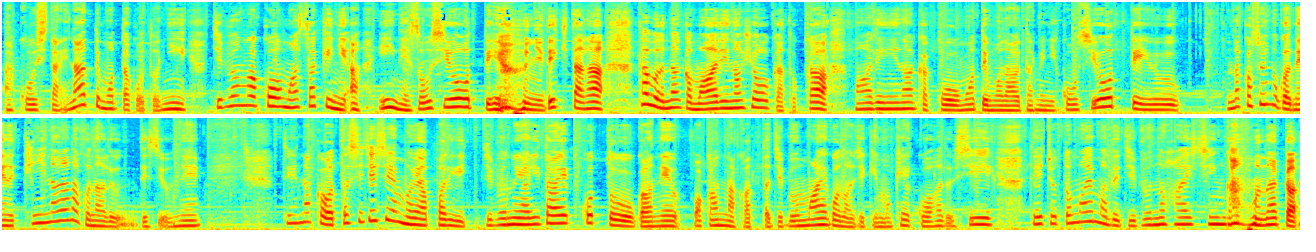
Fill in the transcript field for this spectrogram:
あこうしたいなって思ったことに自分がこう真っ先にあいいねそうしようっていう風にできたら多分なんか周りの評価とか周りになんかこう思ってもらうためにこうしようっていうなんかそういうのがね気にならなくなるんですよね。でなんか私自身もやっぱり自分のやりたいことがね分かんなかった。自分迷子の時期も結構あるしでちょっと前まで自分の配信がもうなんか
